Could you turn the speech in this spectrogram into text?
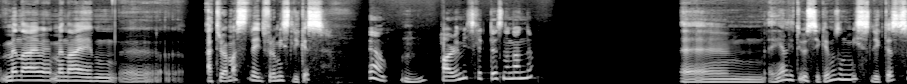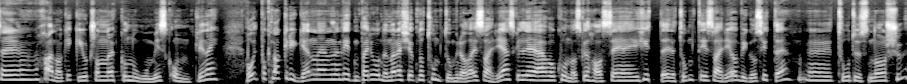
men jeg, men jeg, eh, jeg tror jeg er mest redd for å mislykkes. Ja. Har du mislyktes noen gang, da? Eh, jeg er litt usikker, men sånn mislyktes eh, har jeg nok ikke gjort sånn økonomisk ordentlig, nei. Jeg holdt på å knakke ryggen en liten periode når jeg kjøpte noen tomteområder i Sverige. Skulle jeg og kona skulle ha seg hyttetomt i Sverige og bygge oss hytte. eh, 2007.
